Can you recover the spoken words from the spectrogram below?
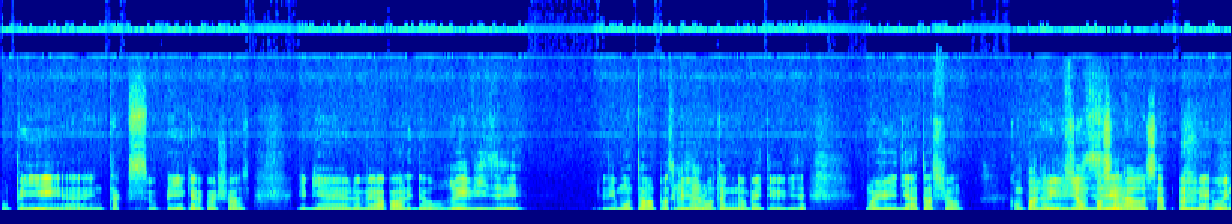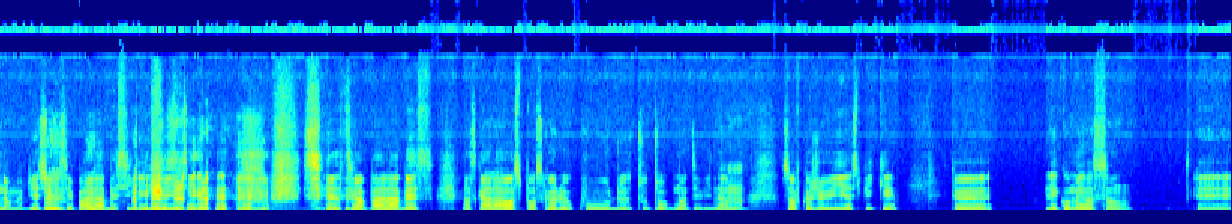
vous payez euh, une taxe, vous payez quelque chose. Eh bien, le maire a parlé de réviser les montants, parce qu'il y a mm-hmm. longtemps qu'ils n'ont pas été révisés. Moi, je lui ai dit attention. Quand on parle de révision, on pense à la hausse. Hein. mais, oui, non, mais bien sûr, c'est pas à la baisse Ce ne sera pas à la baisse. Parce qu'à la hausse, parce que le coût de tout augmente, évidemment. Mm-hmm. Sauf que je lui ai expliqué que les commerçants, il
